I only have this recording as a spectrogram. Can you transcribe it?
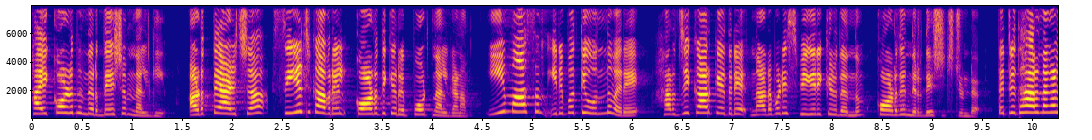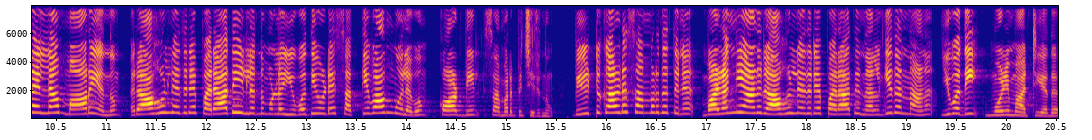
ഹൈക്കോടതി നിർദ്ദേശം നൽകി. അടുത്ത ആഴ്ച സീൽഡ് കവറിൽ കോടതിക്ക് റിപ്പോർട്ട് നൽകണം. ഈ മാസം ഇരുപത്തിയൊന്ന് വരെ ഹർജിക്കാർക്കെതിരെ നടപടി സ്വീകരിക്കരുതെന്നും കോടതി നിർദ്ദേശിച്ചിട്ടുണ്ട്. തെറ്റിദ്ധാരണകളെല്ലാം മാറിയെന്നും രാഹുലിനെതിരെ പരാതിയില്ലെന്നുമുള്ള യുവതിയുടെ സത്യവാങ്മൂലവും കോടതിയിൽ സമർപ്പിച്ചിരുന്നു. വീട്ടുകാരുടെ സമ്മർദ്ദത്തിന് വഴങ്ങിയാണ് രാഹുലിനെതിരെ പരാതി നൽകിയതെന്നാണ് യുവതി മൊഴിമാറ്റിയത്.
